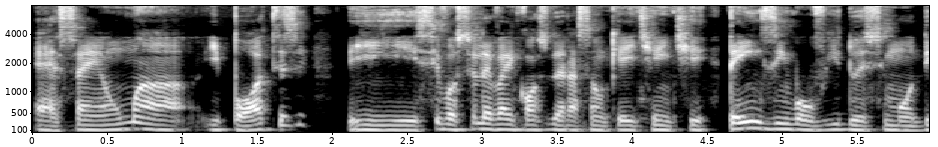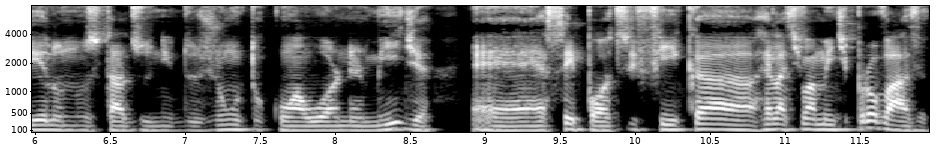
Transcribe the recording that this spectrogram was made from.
Essa é uma hipótese, e se você levar em consideração que a AT&T tem desenvolvido esse modelo nos Estados Unidos junto com a Warner Media, é, essa hipótese fica relativamente provável.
